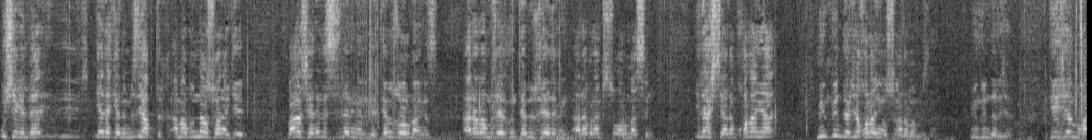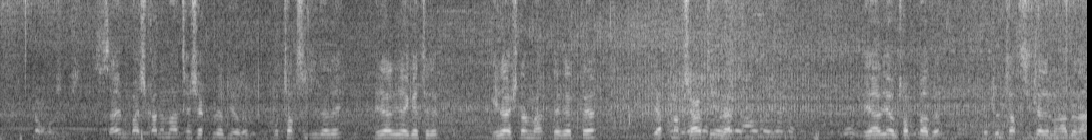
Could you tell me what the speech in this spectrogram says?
Bu şekilde e, gerekenimizi yaptık. Ama bundan sonraki bazı şeyler de sizlerin elinde. Temiz olmanız. Arabamızı her gün temizleyelim. Arabanın pis olmasın. İlaçlayalım. Kolonya mümkün derece kolonya olsun arabamızda. Mümkün derece. Diyeceğim bu kadar. Sayın Başkanıma teşekkür ediyorum. Bu taksicileri bir araya getirip ilaçlama devlette yapmak şartıyla bir araya topladı. Bütün taksicilerimin adına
